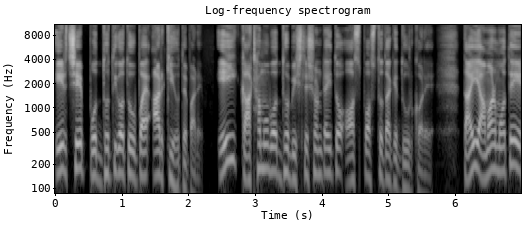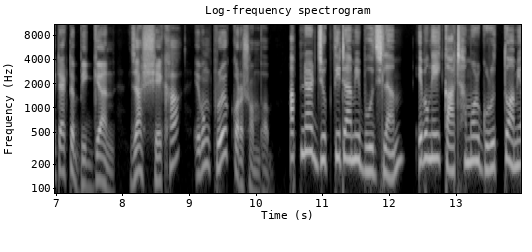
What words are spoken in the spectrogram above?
এর চেয়ে পদ্ধতিগত উপায় আর কি হতে পারে? এই কাঠামোবদ্ধ বিশ্লেষণটাই তো অস্পষ্টতাকে দূর করে। তাই আমার মতে এটা একটা বিজ্ঞান যা শেখা এবং প্রয়োগ করা সম্ভব। আপনার যুক্তিটা আমি বুঝলাম এবং এই কাঠামোর গুরুত্ব আমি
